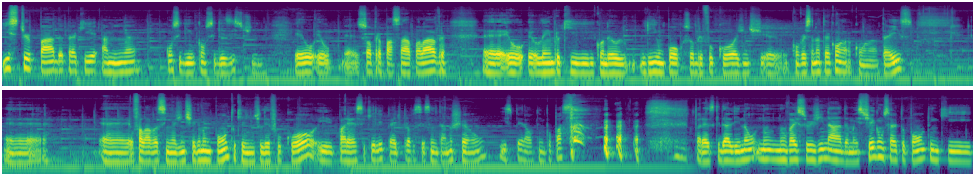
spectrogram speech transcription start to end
extirpada para que a minha consiga, consiga existir. né? Eu, eu é, só para passar a palavra, é, eu, eu lembro que quando eu li um pouco sobre Foucault, a gente, é, conversando até com a, com a Thaís, é, eu falava assim, a gente chega num ponto que a gente lê Foucault e parece que ele pede para você sentar no chão e esperar o tempo passar. parece que dali não, não, não vai surgir nada, mas chega um certo ponto em que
